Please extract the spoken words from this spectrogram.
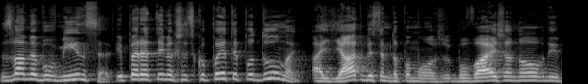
З вами був Мінсер. І перед тим як щось купити, подумай, а я тобі з цим допоможу. Бувай, шановний.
